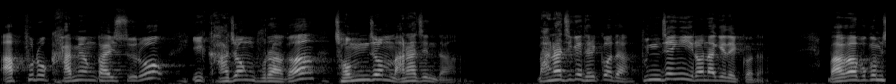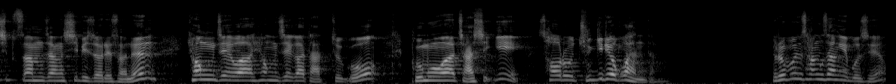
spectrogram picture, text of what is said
앞으로 가면 갈수록 이 가정 불화가 점점 많아진다. 많아지게 될 거다. 분쟁이 일어나게 될 거다. 마가복음 13장 12절에서는 형제와 형제가 다투고 부모와 자식이 서로 죽이려고 한다. 여러분 상상해 보세요.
